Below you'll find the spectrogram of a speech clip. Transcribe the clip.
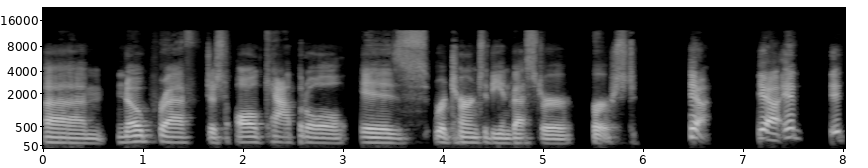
um, no pref, just all capital is returned to the investor first. Yeah, yeah, and it,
